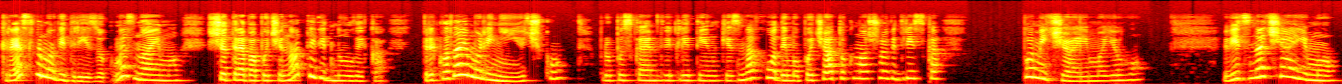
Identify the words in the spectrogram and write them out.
Креслимо відрізок, ми знаємо, що треба починати від нулика. Прикладаємо лінієчку, пропускаємо дві клітинки, знаходимо початок нашого відрізка, помічаємо його, відзначаємо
